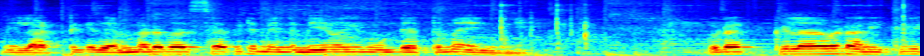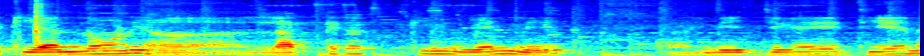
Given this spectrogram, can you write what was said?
මේ ලට්ටක දැම්මට පස්ස අපිට මෙන්න මේ වගේ මුඩ් ඇතම එන්නේ. ගොඩක් කලාවට අනිතික කියන්න ඕනේ ලට්ට එකකින් වෙන්නේ ඉමේජ්ජගේ තියෙන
